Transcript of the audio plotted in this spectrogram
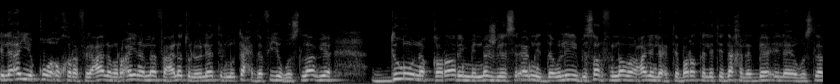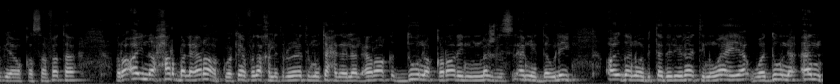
إلى أي قوة أخرى في العالم. رأينا ما فعلته الولايات المتحدة في يوغوسلافيا دون قرار من مجلس الأمن الدولي بصرف النظر عن الاعتبارات التي دخلت بها إلى يوغوسلافيا وقصفتها. رأينا حرب العراق وكيف دخلت الولايات المتحدة إلى العراق دون قرار من مجلس الأمن الدولي أيضا وبتبريرات واهية ودون أن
